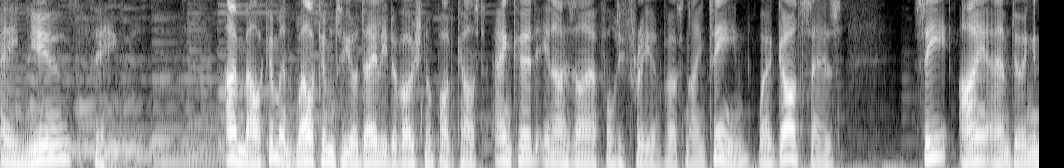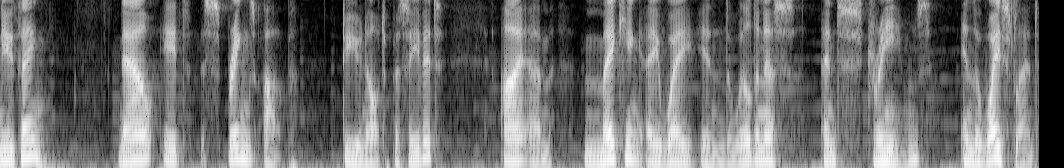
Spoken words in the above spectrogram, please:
a new thing. I'm Malcolm, and welcome to your daily devotional podcast anchored in Isaiah 43 and verse 19, where God says, See, I am doing a new thing. Now it springs up. Do you not perceive it? I am making a way in the wilderness and streams in the wasteland.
